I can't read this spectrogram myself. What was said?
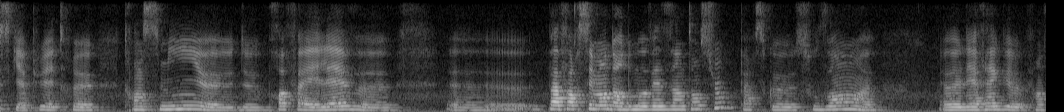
ce qui a pu être transmis de prof à élève euh, pas forcément dans de mauvaises intentions, parce que souvent, euh, euh, les règles, enfin,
